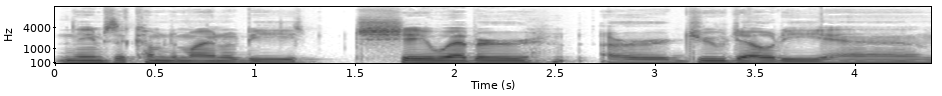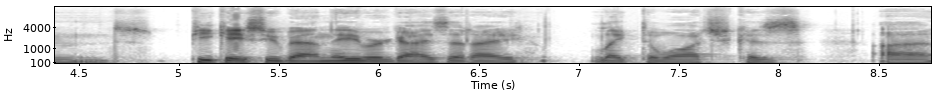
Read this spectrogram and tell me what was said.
names that come to mind would be Shea Weber or Drew Doughty and PK Subban. They were guys that I liked to watch because uh,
